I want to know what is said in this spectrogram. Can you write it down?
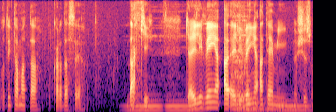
Vou tentar matar o cara da serra. Daqui. Que aí ele venha, ele venha até mim no X1.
